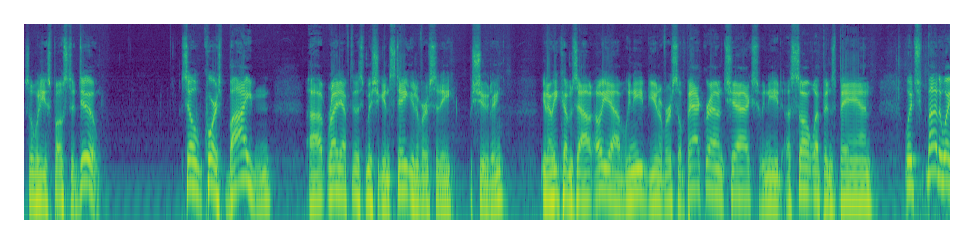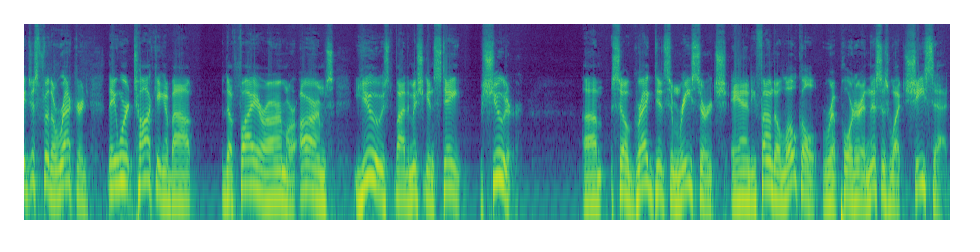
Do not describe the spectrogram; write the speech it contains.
So, what are you supposed to do? So, of course, Biden, uh, right after this Michigan State University shooting, you know, he comes out, oh, yeah, we need universal background checks, we need assault weapons ban, which, by the way, just for the record, they weren't talking about the firearm or arms used by the Michigan State shooter. Um, so Greg did some research and he found a local reporter, and this is what she said.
